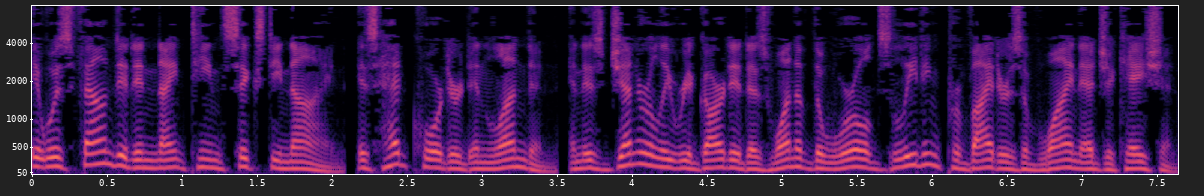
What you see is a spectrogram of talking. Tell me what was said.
It was founded in 1969, is headquartered in London, and is generally regarded as one of the world's leading providers of wine education.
